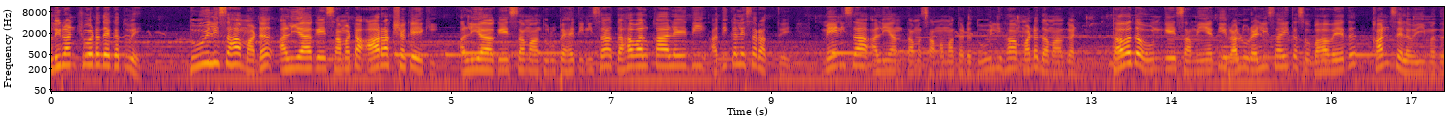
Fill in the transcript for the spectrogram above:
අලිරංචුවට දෙකතුවේ. දූවිලි සහ මඩ අලියාගේ සමට ආරක්ෂකයකි. අලියාගේ සම අඳුරු පැහැති නිසා දහවල් කාලයේදී අධික ලෙස රත්වේ. මේ නිසා අලියන් තම සමමතට දූවිලි හා මඩ දමාගනි. තවද ඔවුන්ගේ සමී ඇති රළු රැලි සහිත ස්වභාවයද කන් සෙලවීමද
